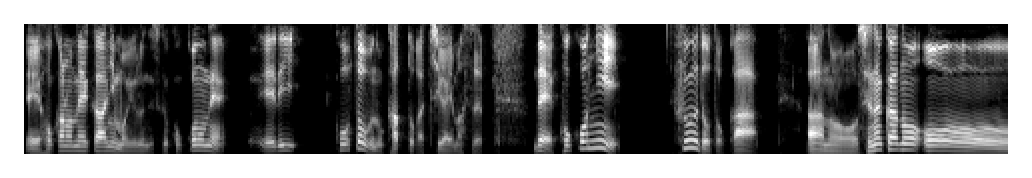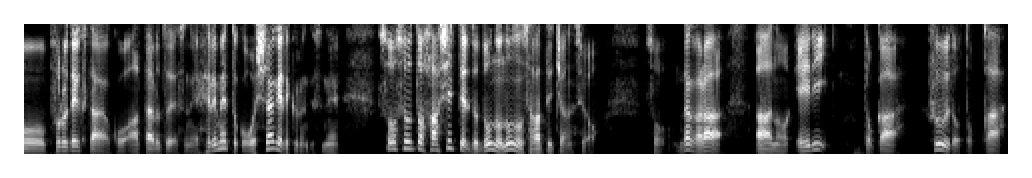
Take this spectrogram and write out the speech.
えー、他のメーカーにもよるんですけど、ここのね、襟、後頭部のカットが違います。で、ここにフードとか、あの、背中のプロテクターがこう当たるとですね、ヘルメットを押し上げてくるんですね。そうすると走ってるとどんどんどんどん下がっていっちゃうんですよ。そう。だから、あの、襟とか、フードとか、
